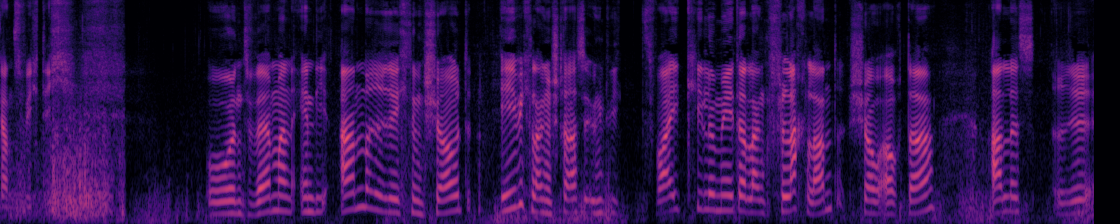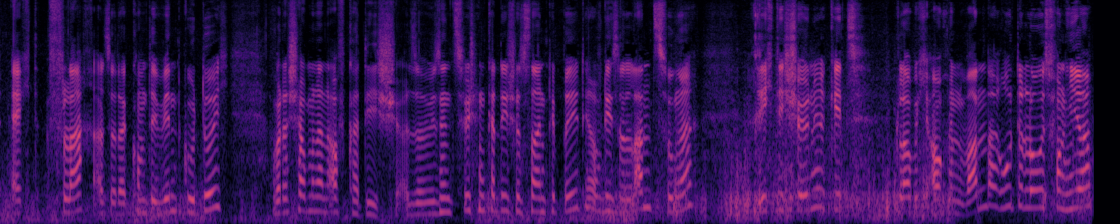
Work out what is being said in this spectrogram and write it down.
Ganz wichtig. Und wenn man in die andere Richtung schaut, ewig lange Straße, irgendwie zwei Kilometer lang Flachland, schau auch da, alles echt flach, also da kommt der Wind gut durch. Aber da schaut man dann auf Kadisch. Also wir sind zwischen Kadisch und St. Breti auf dieser Landzunge. Richtig schön, hier geht glaube ich auch eine Wanderroute los von hier.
